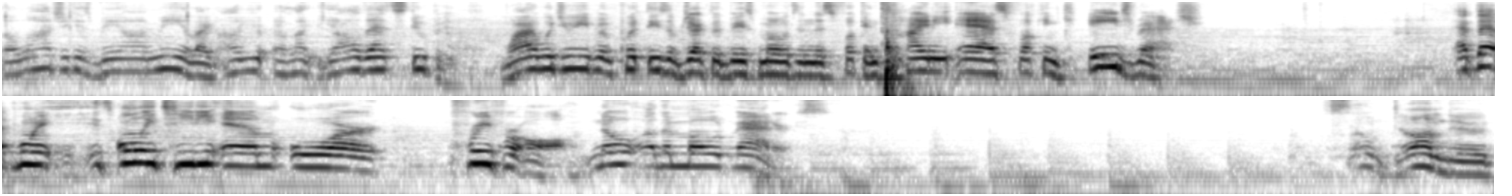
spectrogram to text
The logic is beyond me. Like, are you like y'all that stupid? Why would you even put these objective-based modes in this fucking tiny ass fucking cage match? At that point, it's only TDM or free for all. No other mode matters. So dumb, dude.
